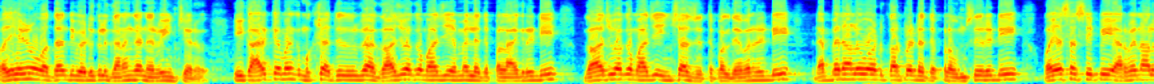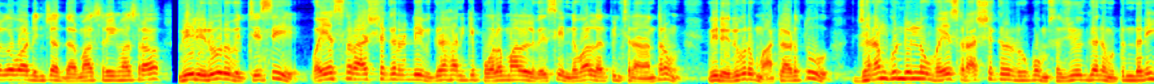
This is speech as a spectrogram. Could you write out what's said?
పదిహేనవ వర్ధంతి వేడుకలు ఘనంగా నిర్వహించారు. ఈ కార్యక్రమానికి ముఖ్య అతిథులుగా గాజువాక మాజీ ఎమ్మెల్యే తిప్పల నాగిరెడ్డి గాజువాక మాజీ ఇన్ఛార్జ్ తిప్పల దేవన్ రెడ్డి డెబ్బై నాలుగో ward corporator Tippala Vamsireddy YSRCP అరవై నాలుగో వార్డు ఇన్ఛార్జ్ ధర్మాల శ్రీనివాసరావు. వీరిరువురు వచ్చేసి వైఎస్ రాజశేఖర రెడ్డి విగ్రహానికి పూలమాలలు వేసి నివాళులర్పించిన అనంతరం వీరిరువురు మాట్లాడుతూ జనం గుండెల్లో వైఎస్ రాజశేఖర రూపం సజీవంగానే ఉంటుందని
